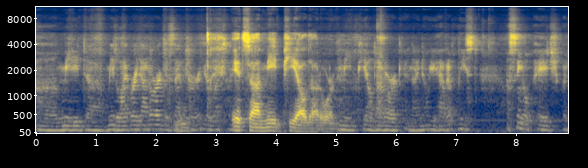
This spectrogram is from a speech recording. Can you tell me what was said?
uh, Mead, uh, meadlibrary.org. Is that Mm-hmm. your, your website? It's uh, meadpl.org. meadpl.org, and I know you have at least a single page, but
